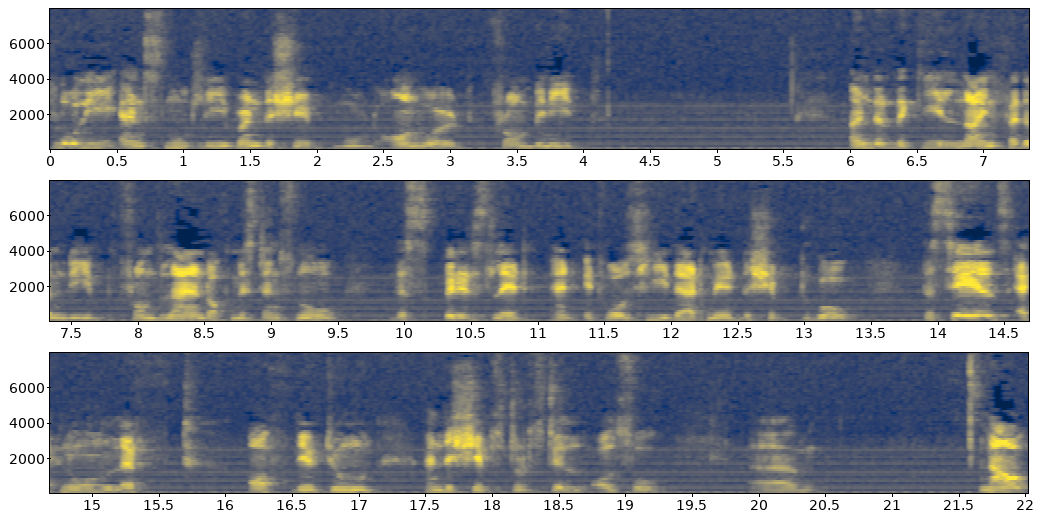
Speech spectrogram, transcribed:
Slowly and smoothly when the ship moved onward from beneath. Under the keel nine fathom deep from the land of mist and snow the spirit slid, and it was he that made the ship to go. The sails at noon left off their tune, and the ship stood still also. Um, now,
